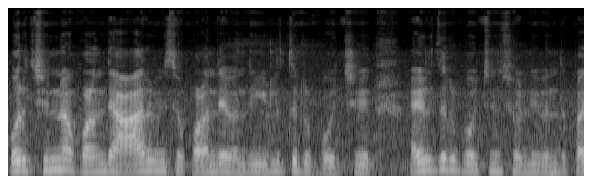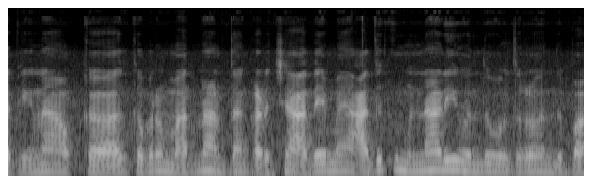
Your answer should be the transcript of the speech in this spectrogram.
ஒரு சின்ன குழந்தை ஆறு வயசு குழந்தைய வந்து இழுத்து இழுத்துட்டு போச்சு. இழுத்துட்டு போச்சுன்னு சொல்லி வந்து பார்த்திங்கன்னா அதுக்கப்புறம் மறுநாள் தான் கிடச்சி அதேமாதிரி அதுக்கு முன்னாடியும் வந்து ஒரு தடவை வந்து பா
